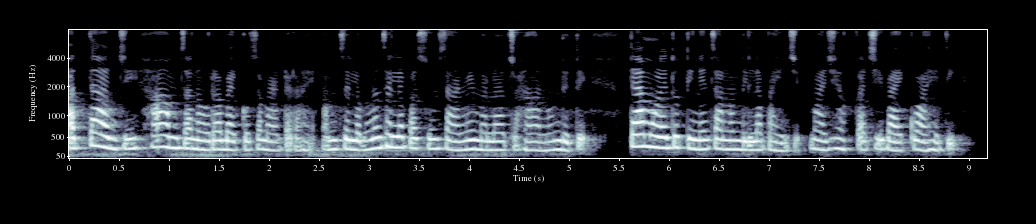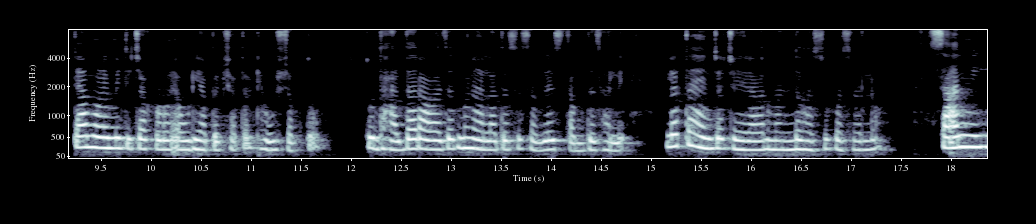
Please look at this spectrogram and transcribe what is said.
आत्ता आजी हा आमचा नवरा बायकोचा मॅटर आहे. आमचं लग्न झाल्यापासून सानवी मला चहा आणून देते. त्यामुळे तो तिनेच आणून दिला पाहिजे. माझी हक्काची बायको आहे ती. त्यामुळे मी तिच्याकडून एवढी अपेक्षा तर ठेवू शकतो. तो धारदार आवाजात म्हणाला तसं सगळे स्तब्ध झाले. लता यांच्या चेहऱ्यावर मंद हसू पसरलं. सान्वी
